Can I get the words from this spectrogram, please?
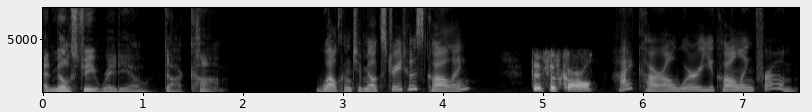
at milkstreetradio.com. Welcome to Milk Street. Who's calling? This is Carl, Hi, Carl. Where are you calling from?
